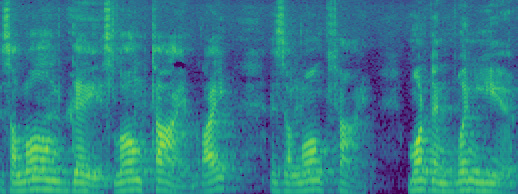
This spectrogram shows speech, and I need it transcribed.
It's a long days, long time, right? It's a long time. More than one year.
